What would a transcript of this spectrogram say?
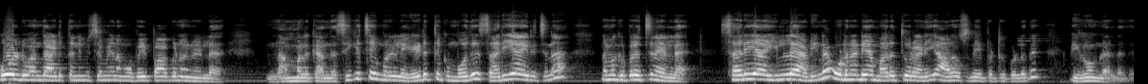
கோல்டு வந்து அடுத்த நிமிஷமே நம்ம போய் பார்க்கணும்னு இல்லை. நம்மளுக்கு அந்த சிகிச்சை முறைகளை எடுத்துக்கும் போது சரியாயிருச்சுன்னா நமக்கு பிரச்சனை இல்லை. சரியாக இல்லை அப்படின்னா உடனடியாக மருத்துவர் அணியை ஆலோசனை பெற்றுக்கொள்வது மிகவும் நல்லது.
